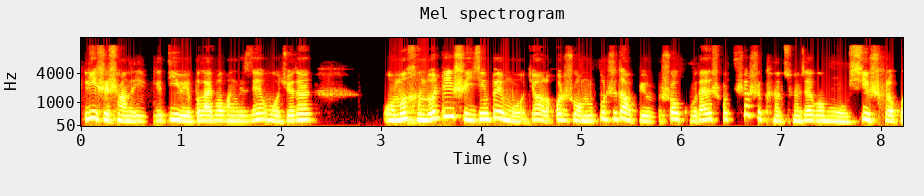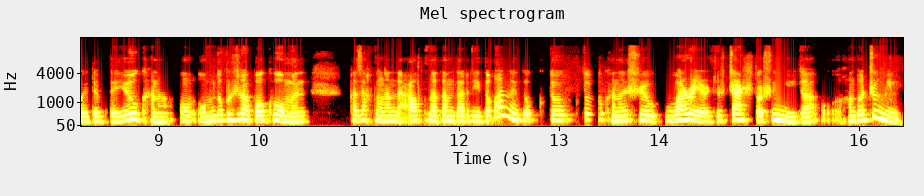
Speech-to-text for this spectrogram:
历史上的一个地位不来不往的些，我觉得。我们很多历史已经被抹掉了，或者说我们不知道。比如说古代的时候，确实可能存在过母系社会，对不对？也有可能，我我们都不知道。包括我们哈萨克的奥特纳达姆达里的话，那都都都可能是 warrior，就是战士都是女的。很多证明，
